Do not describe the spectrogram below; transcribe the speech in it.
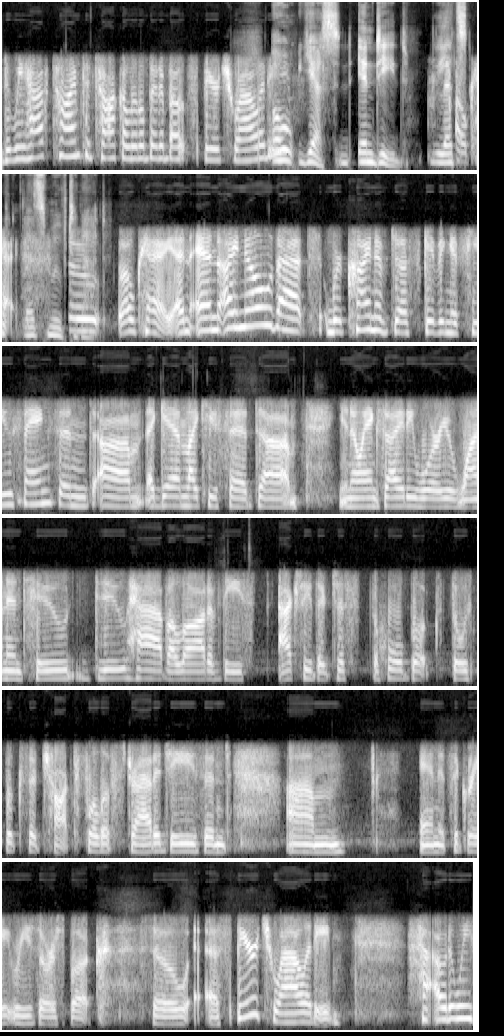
do we have time to talk a little bit about spirituality? Oh, yes, indeed. Let's okay. Let's move so, to that. Okay, and and I know that we're kind of just giving a few things, and um, again, like you said, um, you know, Anxiety Warrior One and Two do have a lot of these. Actually, they're just the whole book. Those books are chocked full of strategies and um, and it's a great resource book. So, uh, spirituality. How do we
